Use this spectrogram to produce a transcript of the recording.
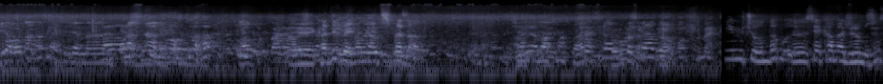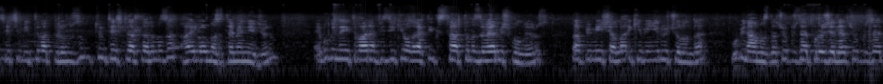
Bir de oradan nasıl geçeceğim ben abi? Ersin abi. Ee, Kadir Bey o yetişmez abi. İçeriye bakmak lazım. 23 yılında bu e, SKM büromuzun, seçim irtibat büromuzun tüm teşkilatlarımıza hayırlı olması temenni ediyorum. E, bugünden itibaren fiziki olarak ilk startımızı vermiş bulunuyoruz. Rabbim inşallah 2023 yılında bu binamızda çok güzel projeler, çok güzel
